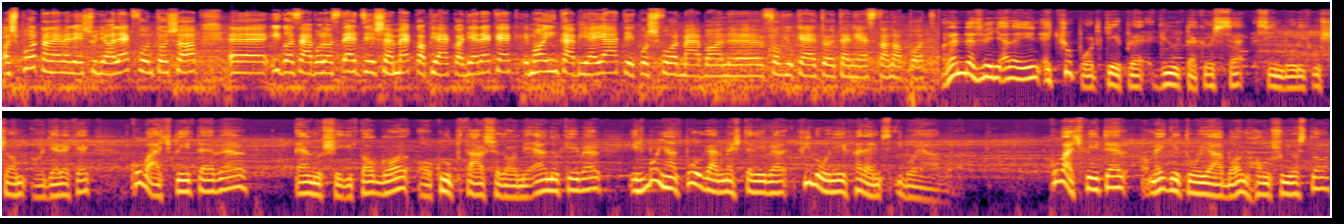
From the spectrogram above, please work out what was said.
A sportnevelés ugye a legfontosabb, igazából azt edzésen megkapják a gyerekek, ma inkább ilyen játékos formában fogjuk eltölteni ezt a napot. A rendezvény elején egy csoportképre gyűltek össze szimbolikusan a gyerekek Kovács Péterrel, elnökségi taggal, a klub társadalmi elnökével és Bonyhát polgármesterével Filóné Ferenc Ibolyával. Kovács Péter a megnyitójában hangsúlyozta,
